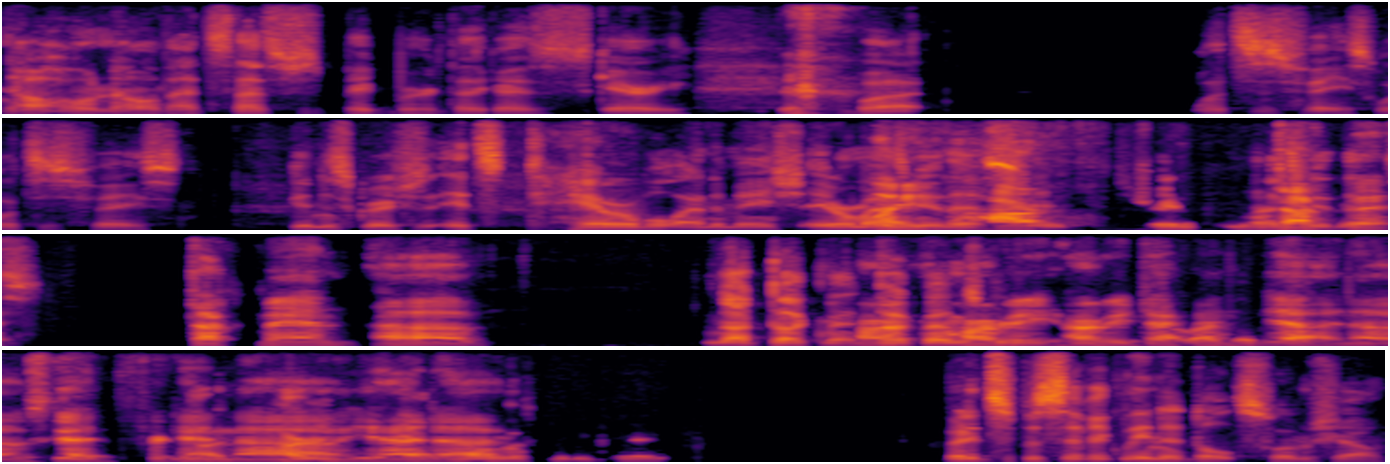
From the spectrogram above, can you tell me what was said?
No, no, that's that's just Big Bird. That guy's scary. but what's his face? What's his face? Goodness gracious, it's terrible animation. It reminds me of this. Har- it straight up reminds me of this. Duckman. Uh, Not Duckman. Har- Duckman was Harvey Harvey. I like Duckman. Yeah, no, it was good. No, Freaking. Uh, Harvey- you had that uh, was pretty great. But it's specifically an Adult Swim show.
